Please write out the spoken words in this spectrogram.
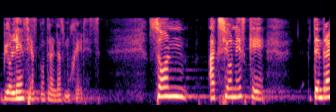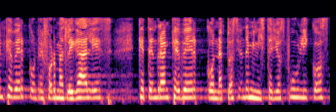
violencias contra las mujeres. Son acciones que tendrán que ver con reformas legales, que tendrán que ver con actuación de ministerios públicos,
